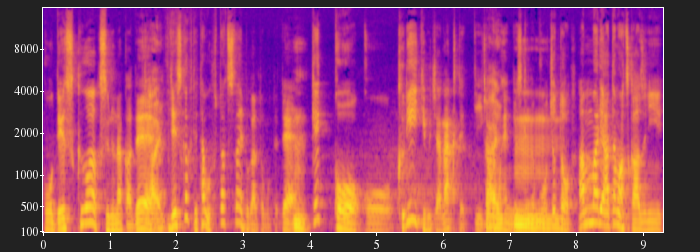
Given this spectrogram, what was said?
こうデスクワークする中で、はい。デスクワークって多分2つタイプがあると思ってて、うん。結構こうクリエイティブじゃなくてって言い方も変ですけど、はい。うんうんうん。こうちょっとあんまり頭使わずに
